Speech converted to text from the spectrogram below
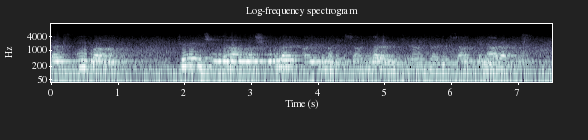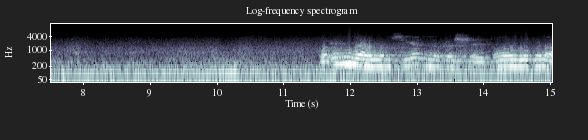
تکذیبا چنین چیزها مشغولن آئی مدرسان نروی چنان مدرسان کنارت وإما ينسينك الشيطان فلا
